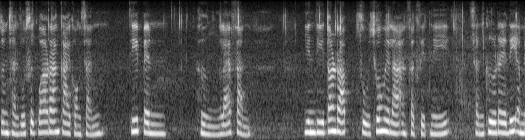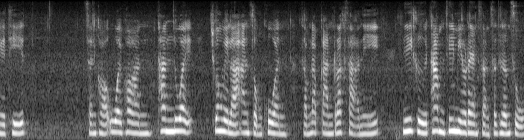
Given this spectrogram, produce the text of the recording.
จนฉันรู้สึกว่าร่างกายของฉัน ที่เป็นหึงและสั่น ยินดีต้อนรับสู่ช่วงเวลาอันศักดิ์สิทธิ์นี้ ฉันคือเรดี้อเมทิสฉันขออวยพรท่านด้วยช่วงเวลาอันสมควรสำหรับการรักษานี้ นี่คือถ้ำที่มีแรงสั่นสะเทือนสูง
